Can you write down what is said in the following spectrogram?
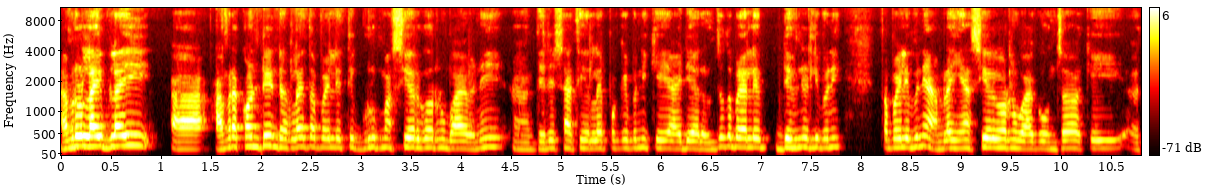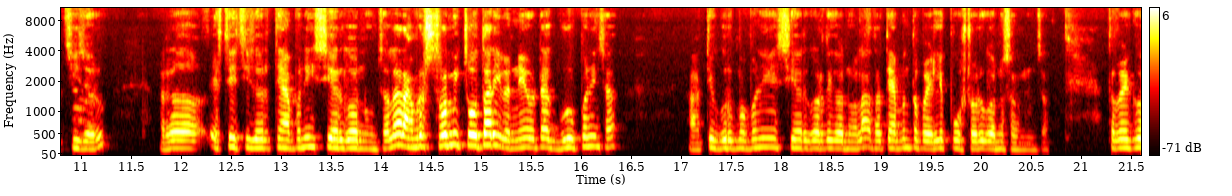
हाम्रो लाइभलाई हाम्रा कन्टेन्टहरूलाई तपाईँले त्यो ग्रुपमा सेयर गर्नुभयो भने धेरै साथीहरूलाई पक्कै पनि केही आइडियाहरू हुन्छ। तपाईँहरूले डेफिनेटली पनि तपाईँले पनि हामीलाई यहाँ सेयर गर्नुभएको हुन्छ केही चिजहरू। र यस्तै चिजहरू त्यहाँ पनि सेयर गर्नुहुन्छ होला। र हाम्रो श्रमिक चौतारी भन्ने एउटा ग्रुप पनि छ। त्यो ग्रुपमा पनि सेयर गर्दै गर्नु होला। अथवा त्यहाँ पनि तपाईँहरूले पोस्टहरू गर्न सक्नुहुन्छ। तपाईँको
